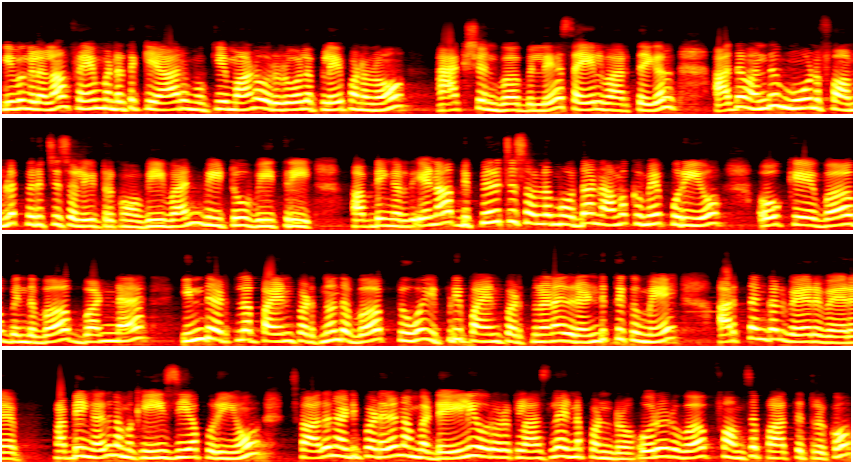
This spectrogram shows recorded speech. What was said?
இவங்களெல்லாம் ஃப்ரேம் பண்ணுறதுக்கு யார் முக்கியமான ஒரு ரோலை ப்ளே பண்ணணும்? ஆக்ஷன் வேர்ப் இல்லையா செயல் வார்த்தைகள். அதை வந்து மூணு ஃபார்மில் பிரித்து சொல்லிட்டு இருக்கோம். V one V two V three அப்படிங்கிறது. ஏன்னா அப்படி பிரித்து சொல்லும் போது தான் நமக்குமே புரியும். ஓகே வேர்ப் இந்த வேர்ப் ஒன்னை இந்த இடத்துல பயன்படுத்தணும். இந்த வேர்ப் டூவை இப்படி பயன்படுத்தணும் ஏன்னா இது ரெண்டுத்துக்குமே அர்த்தங்கள் வேறு வேறு. அப்படிங்கிறது நமக்கு ஈஸியாக புரியும். ஸோ அதன் அடிப்படையில் நம்ம டெய்லி ஒரு ஒரு கிளாஸில் என்ன பண்ணுறோம் ஒரு ஒரு ஒர்க் ஃபார்ம்ஸை பார்த்துட்டு இருக்கோம்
